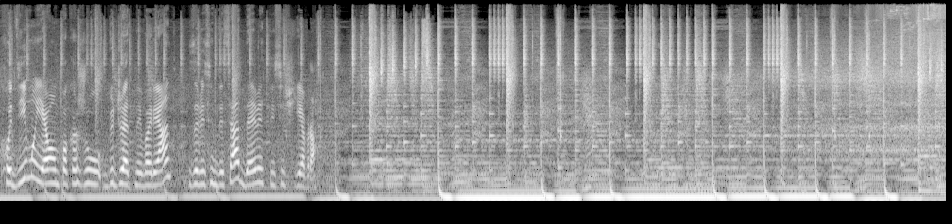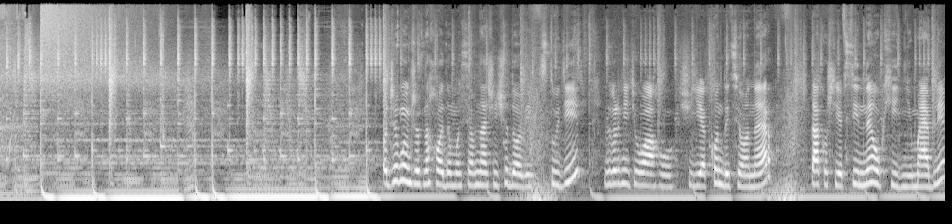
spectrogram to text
Ходімо, я вам покажу бюджетний варіант за 89 тисяч євро. Отже, ми вже знаходимося в нашій чудовій студії. Зверніть увагу, що є кондиціонер, також є всі необхідні меблі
